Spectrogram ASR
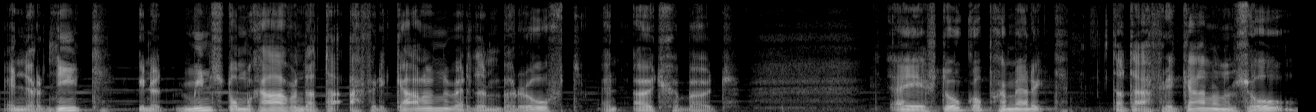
en er niet in het minst omgaven dat de Afrikanen werden beroofd en uitgebuit. Hij heeft ook opgemerkt dat de Afrikanen zo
